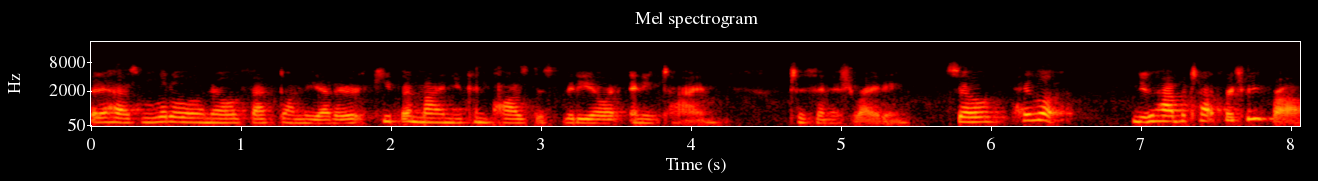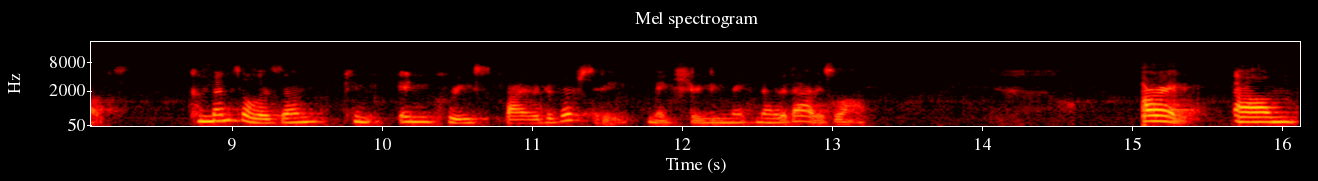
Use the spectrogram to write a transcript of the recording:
but it has little or no effect on the other. Keep in mind you can pause this video at any time to finish writing. So, hey look, new habitat for tree frogs. Commensalism can increase biodiversity. Make sure you make note of that as well. All right, um,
